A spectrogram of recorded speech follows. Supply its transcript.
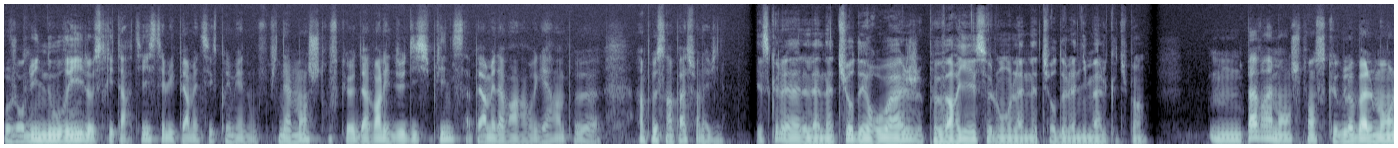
aujourd'hui nourrit le street artist et lui permet de s'exprimer. Donc finalement, je trouve que d'avoir les deux disciplines, ça permet d'avoir un regard un peu, un peu sympa sur la ville. Est-ce que la, nature des rouages peut varier selon la nature de l'animal que tu peins? Hmm, Pas vraiment. Je pense que globalement,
